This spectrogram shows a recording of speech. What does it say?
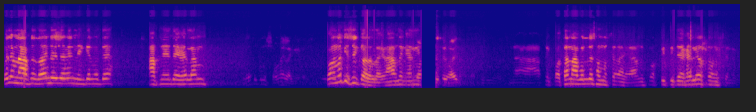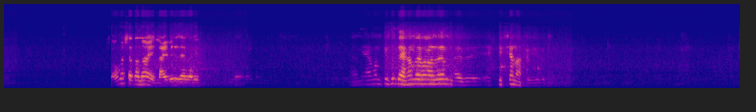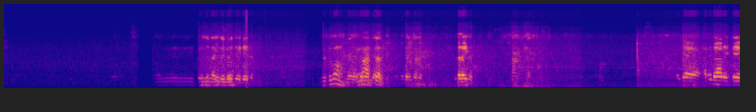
বললাম না আপনি জয়েন হয়ে যাবেন লিঙ্কের মধ্যে। আপনি দেখালাম কোনো কিছুই করা লাগে না আপনি কেন আপনি কথা না বললে সমস্যা নাই আপনি প্রকৃতি দেখাইলেও সমস্যা নেই। সমস্যা তো নাই লাইব্রেরি যাইবারি মানে এমন কিছু দেখান যাবে না যে আছে এরকম। এটা দেবো? আচ্ছা আপনার এতে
